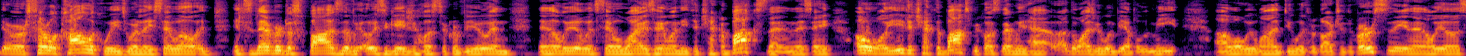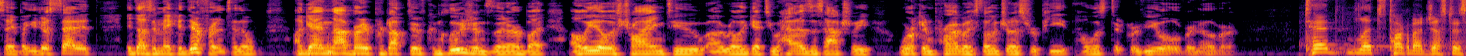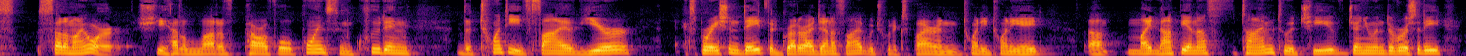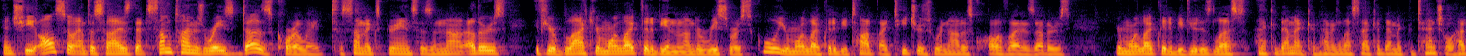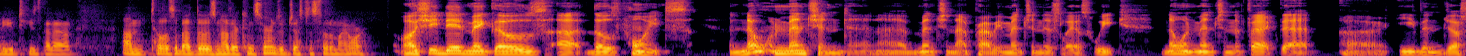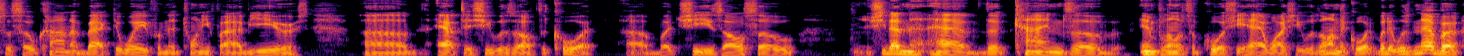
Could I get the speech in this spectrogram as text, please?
there are several colloquies where they say, well, it, it's never dispositive. We always engage in holistic review. And then Alito would say, well, why does anyone need to check a box then? And they say, oh, well, you need to check the box because then we'd have, otherwise we wouldn't be able to meet uh, what we want to do with regard to diversity. And then Alito would say, but you just said it, it doesn't make a difference. And it, again, not very productive conclusions there, but Alito is trying to uh, really get to how does this actually work in progress? Don't just repeat holistic review over and over. Ted, let's talk about Justice Sotomayor. She had a lot of powerful points, including the 25 year expiration date that Grutter identified, which would expire in 2028, uh, might not be enough time to achieve genuine diversity. And she also emphasized that sometimes race does correlate to some experiences and not others. If you're black, you're more likely to be in an under resourced school. You're more likely to be taught by teachers who are not as qualified as others. You're more likely to be viewed as less academic and having less academic potential. How do you tease that out? Um, tell us about those and other concerns of Justice Sotomayor. Well, she did make those uh, those points. No one mentioned, and I mentioned, I probably mentioned this last week. No one mentioned the fact that uh, even Justice O'Connor backed away from the 25 years uh, after she was off the court. Uh, but she's also she doesn't have the kinds of influence, of course, she had while she was on the court. But it was never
